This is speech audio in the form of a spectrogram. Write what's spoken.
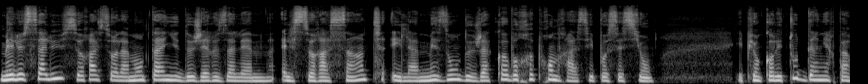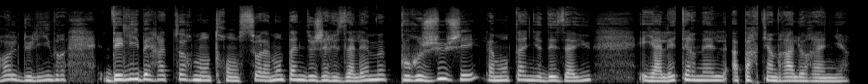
Mais le salut sera sur la montagne de Jérusalem, elle sera sainte, et la maison de Jacob reprendra ses possessions. Et puis encore les toutes dernières paroles du livre, des libérateurs monteront sur la montagne de Jérusalem pour juger la montagne d'Ésaü, et à l'Éternel appartiendra le règne.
